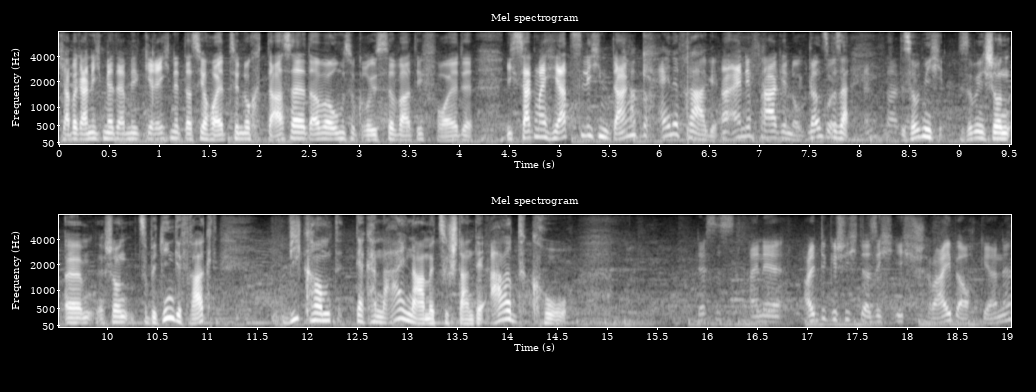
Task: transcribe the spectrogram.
Ich habe gar nicht mehr damit gerechnet, dass ihr heute noch da seid, aber umso größer war die Freude. Ich sage mal herzlichen Dank. Noch eine Frage. Eine Frage noch. Ganz kurz. Das habe ich mich, das habe ich schon, ähm, schon zu Beginn gefragt. Wie kommt der Kanalname zustande? Artco. Das ist eine alte Geschichte, also ich, ich schreibe auch gerne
